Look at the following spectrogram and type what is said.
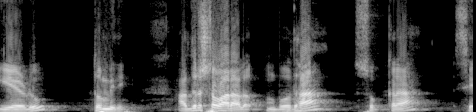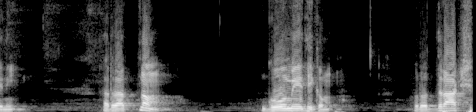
ఏడు తొమ్మిది. అదృష్ట వారాలు బుధ శుక్ర శని. రత్నం గోమేధికం రుద్రాక్ష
